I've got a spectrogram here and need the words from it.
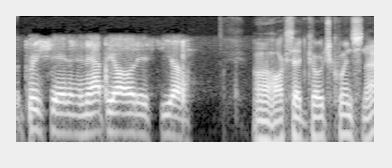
Appreciate it, and happy holidays to you. Uh, Hawks head coach Quin Snyder.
